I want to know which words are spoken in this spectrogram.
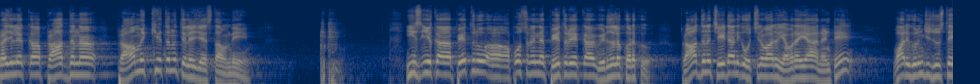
ప్రజల యొక్క ప్రార్థన ప్రాముఖ్యతను తెలియజేస్తూ ఉంది. ఈ ఈ యొక్క పేతురు అపోసరైన పేతురు యొక్క విడుదల కొరకు ప్రార్థన చేయడానికి వచ్చిన వారు ఎవరయ్యా అని అంటే వారి గురించి చూస్తే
